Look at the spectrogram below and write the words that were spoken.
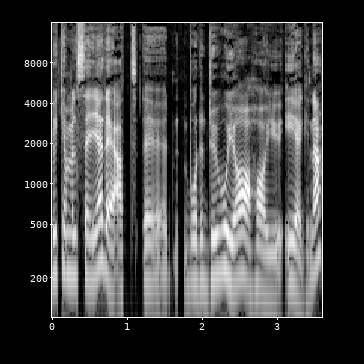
vi kan väl säga det att eh, både du och jag har ju egna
